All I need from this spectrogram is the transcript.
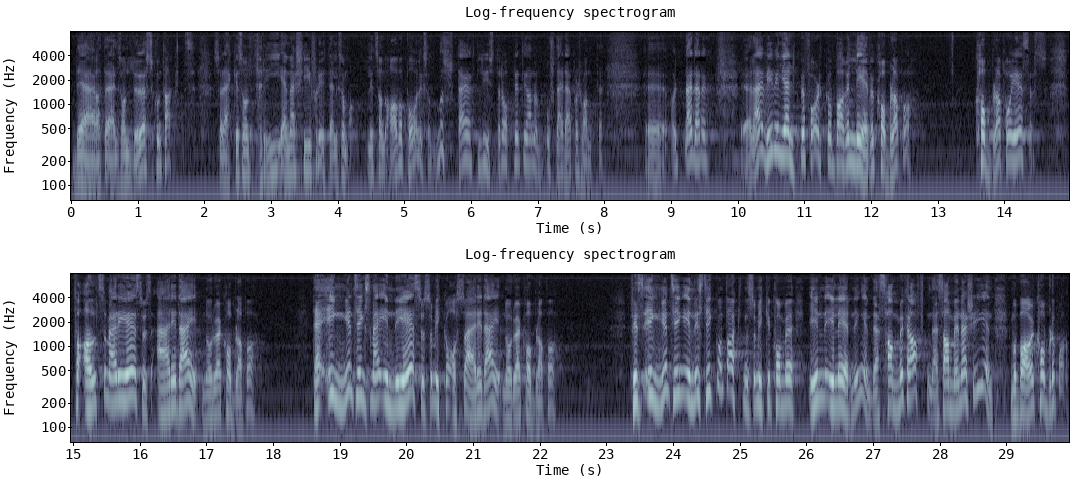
Det er at det er litt sånn løs kontakt. Så det er ikke sånn fri energiflyt. Det er liksom litt sånn av og på. liksom. Der lyste det opp litt. Uff, nei, der forsvant det. Uh, nei, der, eh, nei, vi vil hjelpe folk å bare leve kobla på. Kobla på Jesus. For alt som er i Jesus, er i deg når du er kobla på. Det er ingenting som er inni Jesus, som ikke også er i deg når du er kobla på. Fins ingenting inni stikkontakten som ikke kommer inn i ledningen. Det er samme kraften, det er samme energien. Du må bare koble på.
